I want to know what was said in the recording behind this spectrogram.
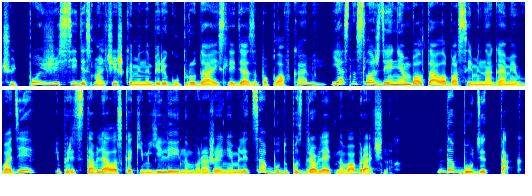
Чуть позже, сидя с мальчишками на берегу пруда и следя за поплавками, я с наслаждением болтала босыми ногами в воде и представляла, с каким елейным выражением лица буду поздравлять новобрачных. Да будет так.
